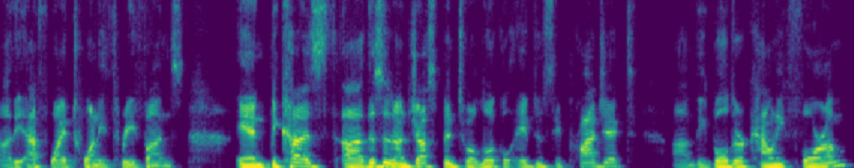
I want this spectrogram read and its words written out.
uh, the FY23 funds. And because uh, this is an adjustment to a local agency project, um, the Boulder County Forum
